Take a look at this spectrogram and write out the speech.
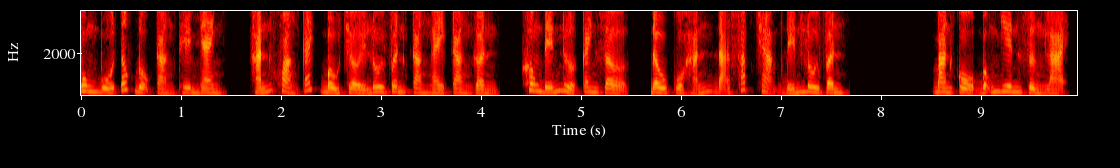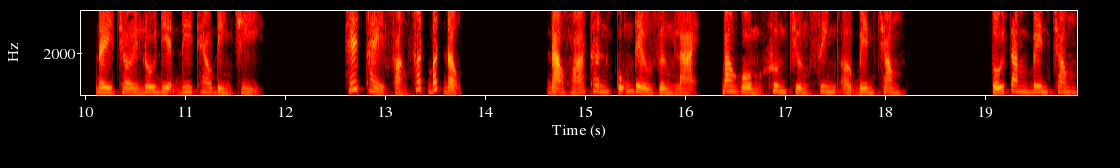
vung búa tốc độ càng thêm nhanh. Hắn khoảng cách bầu trời lôi vân càng ngày càng gần, không đến nửa canh giờ, đầu của hắn đã sắp chạm đến lôi vân. Bàn cổ bỗng nhiên dừng lại, đầy trời lôi điện đi theo đình chỉ hết thảy phảng phất bất động. Đạo hóa thân cũng đều dừng lại, bao gồm khương trường sinh ở bên trong. Tối tâm bên trong,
